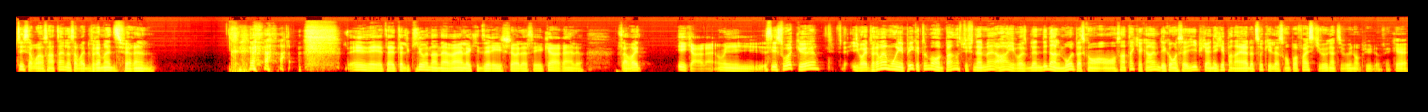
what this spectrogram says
Tu sais, ça va, on s'entend, là, ça va être vraiment différent, là. T'as le clown en avant là, qui dirige ça, là, c'est écœurant, là. Ça va être écœurant. Oui. C'est soit que il va être vraiment moins épais que tout le monde pense, puis finalement, ah, il va se blender dans le moule parce qu'on on s'entend qu'il y a quand même des conseillers puis qu'il y a une équipe en arrière de ça qui ne laisseront pas faire ce qu'il veut quand il veut non plus. Là. Fait que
